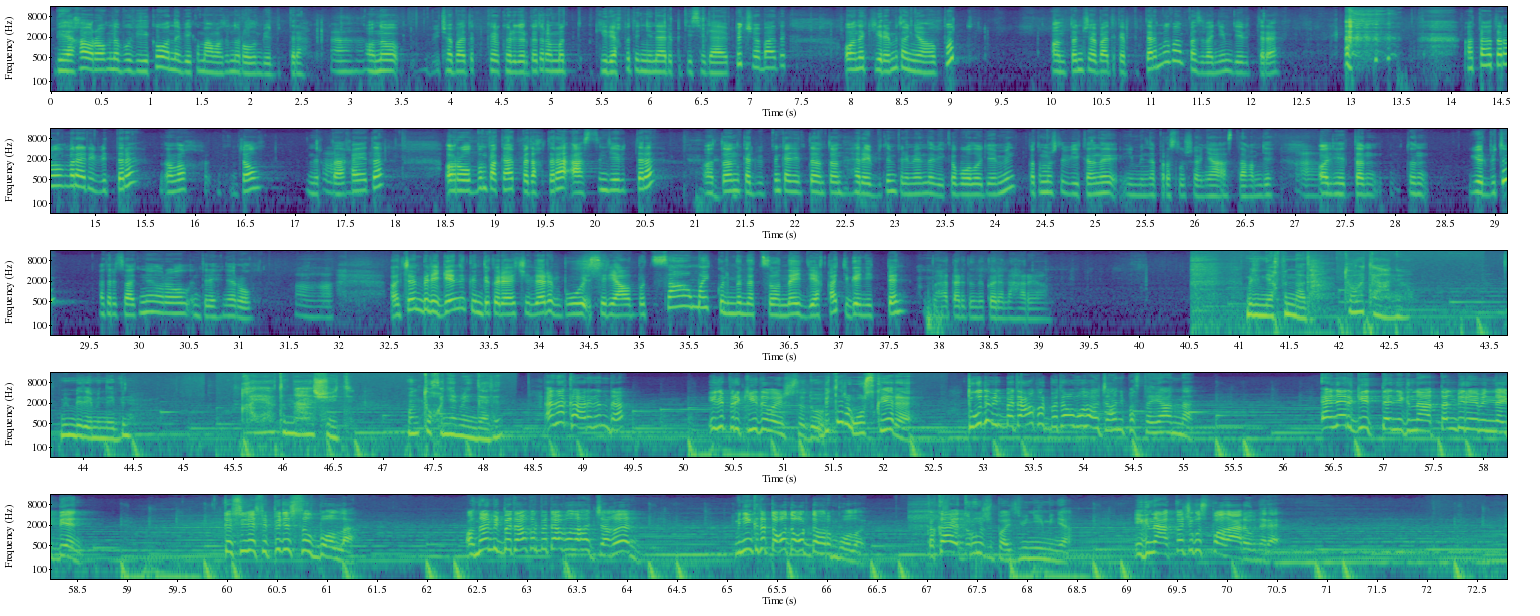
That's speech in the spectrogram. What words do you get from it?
бияха оромна бу вика оны вика маматын ролун бербиттера. Оны чөбадык көрдөргө турамыт кирехпит инне репетициялайппит чөбадык. Оны киремит онябыт. Онтон чөбадык капиттер мы вам позвоним дебиттера. Ата тарол бар ребиттера. Олох жол нырта хайта. Оролбун пока педахтара астын дебиттера. Отон кальбиппин каниттен отон харебитин примерно Вика боло демин, потому что Виканы именно прослушивание астагам де. Олхеттан тон йөрбүтүм. Отрицательный ролл, интеллектный ролл. Ончон билеген күндү көрөчүлөр бу сериал бут самый кульминационный диякка түгениттен баатардыны көрөн ахарыгам. Билин яхпын нада. Туа таану. Мен беремин эбин. Оны тоқын ермен дәдін. Ана карыгын да. Или прикидываешься, ду. Бітір ұрскері. Тугуда билбетага көрбетага бола жани постоянно. Энергиттен игнаттан беремин эбин. Төсүнес пипидис сыл болла. Она билбетага көрбетага бола хаджагын. Менин кіта тоғы доғыр доғырым болой. Какая дружба, извини меня. Игнатка чугус палары өнере.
